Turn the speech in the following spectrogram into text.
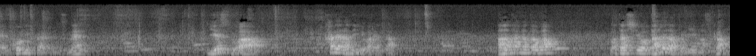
えこういうふうに書かれてるんですね。イエスは彼らに言われた。あなた方は私を誰だと言いますか？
